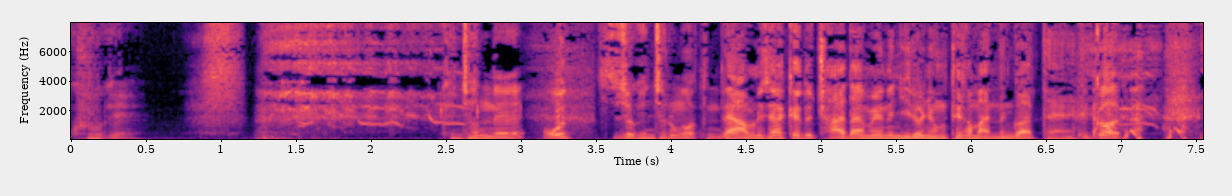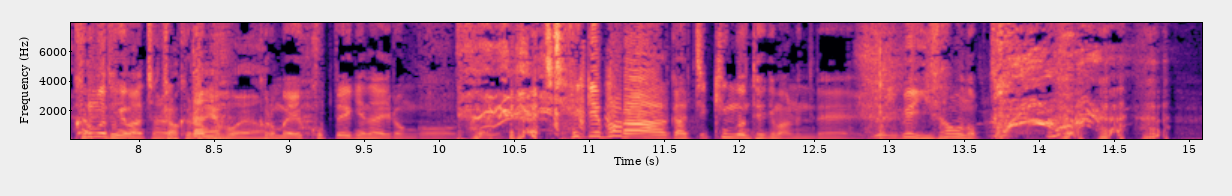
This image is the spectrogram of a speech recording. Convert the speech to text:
그러게. 괜찮네. 어, 진짜 괜찮은 것 같은데. 내 아무리 생각해도 좌담에는 이런 형태가 맞는 것 같아. 그러니까 그런 거 되게 많잖아요. 적당해 그런, 보여. 그런 뭐 에코백이나 이런 거. 그 체게바라가 찍힌 건 되게 많은데 왜, 왜 이상은 없죠?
